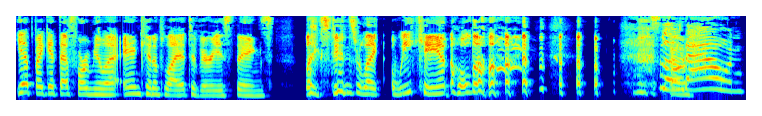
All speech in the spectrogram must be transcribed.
yep, I get that formula and can apply it to various things. Like students were like, we can't, hold on. Slow um, down.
